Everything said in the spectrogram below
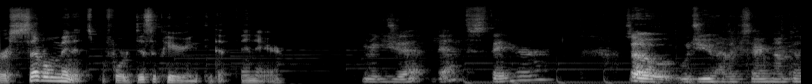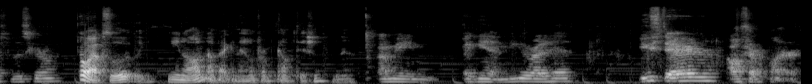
for several minutes before disappearing into thin air. Let me get you that that stare. So, would you have a staring contest with this girl? Oh, absolutely. You know, I'm not backing down from competition. You know, I mean, again, you go right ahead. You stare at her, I'll try to punt her.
